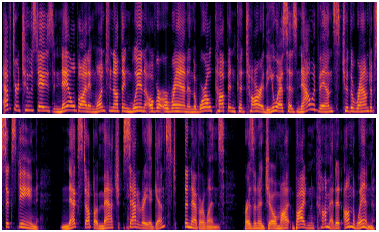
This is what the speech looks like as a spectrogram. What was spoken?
After Tuesday's nail biting 1 0 win over Iran in the World Cup in Qatar, the U.S. has now advanced to the round of 16. Next up, a match Saturday against the Netherlands. President Joe Biden commented on the win.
